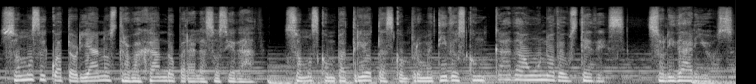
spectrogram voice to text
Somos ecuatorianos trabajando para la sociedad. Somos compatriotas comprometidos con cada uno de ustedes, solidarios,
